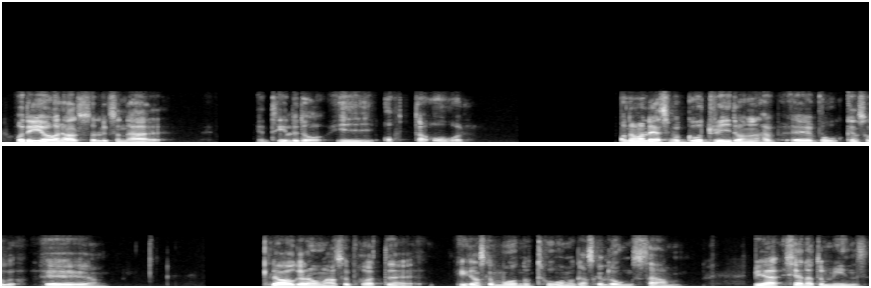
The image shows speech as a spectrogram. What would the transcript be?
Och det gör alltså liksom det här till då i åtta år. Och när man läser på Goodread om den här eh, boken så eh, klagar de alltså på att det är ganska monoton och ganska långsam. Men jag känner att de minns,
